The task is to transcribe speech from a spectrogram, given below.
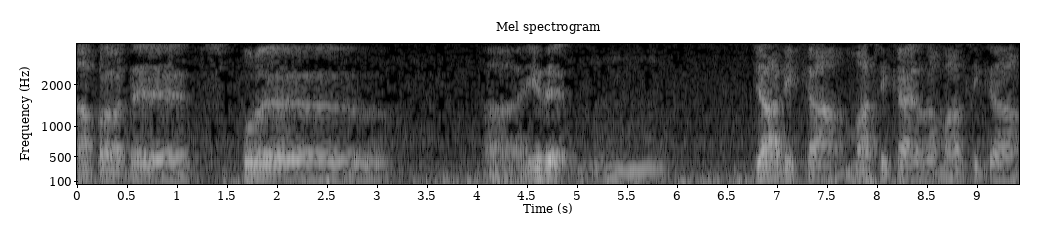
அப்புறம் வந்து ஒரு இது ஜாதிக்காய் மாசிக்காய் இருந்தால் மாசிக்காய்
